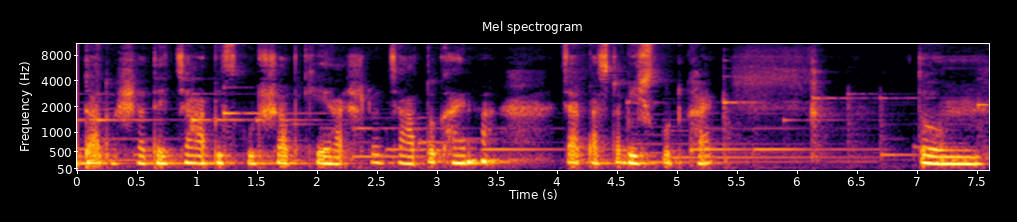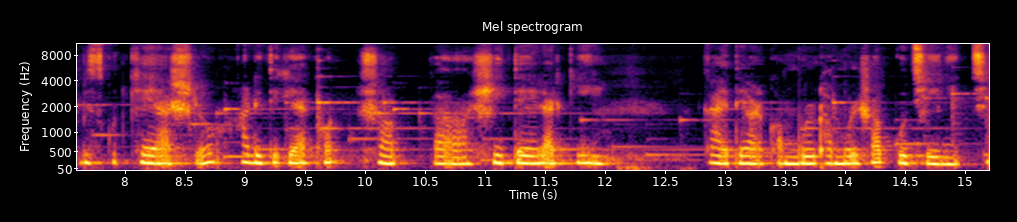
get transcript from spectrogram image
দাদুর সাথে চা, বিস্কুট সব খেয়ে আসলো। চা তো খায় না, চার পাঁচটা বিস্কুট খায়। তো বিস্কুট খেয়ে আসলো। আর এদিকে এখন সব শীতের আর কি গায়ে দেওয়ার কম্বল টম্বল সব গুছিয়ে নিচ্ছি।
